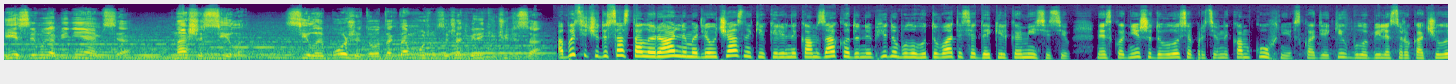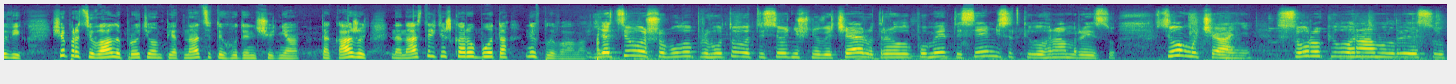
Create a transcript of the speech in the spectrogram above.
И если мы объединяемся, наша сила, силой Божией, то вот тогда мы можем совершать великие чудеса. Аби ці чудеса стали реальними для учасників, керівникам закладу необхідно було готуватися декілька місяців. Найскладніше довелося працівникам кухні, в складі яких було біля 40 чоловік, що працювали протягом 15 годин щодня. Та кажуть, на настрій тяжка робота не впливала. Для цього, щоб було приготувати сьогоднішню вечерю, треба було помити 70 кг рису. В цьому чані 40 кг рису,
